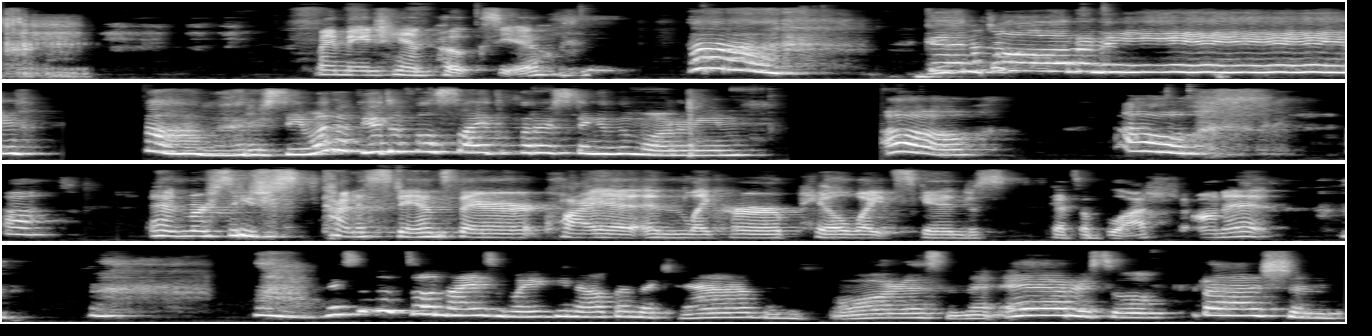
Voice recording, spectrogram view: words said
My mage hand pokes you. Ah, good morning. Ah, oh, Mercy, what a beautiful sight first thing in the morning. Oh, oh, oh. And Mercy just kind of stands there quiet and like her pale white skin just gets a blush on it. Isn't it so nice waking up in the camp in the forest and the air is so fresh and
